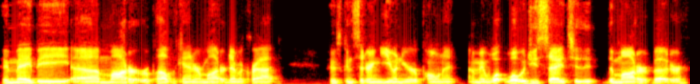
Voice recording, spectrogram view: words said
who may be a moderate Republican or moderate Democrat who's considering you and your opponent? I mean, what what would you say to the, the moderate voter?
